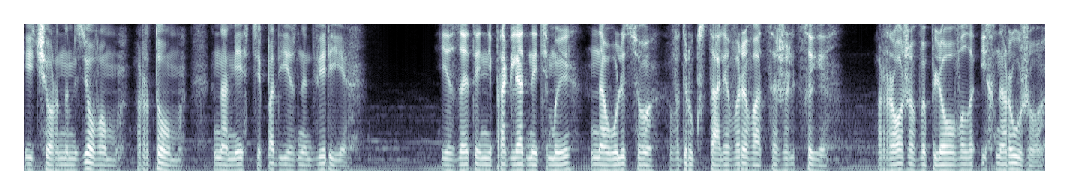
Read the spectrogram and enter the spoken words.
и черным зевом, ртом на месте подъездной двери. Из этой непроглядной тьмы на улицу вдруг стали вырываться жильцы. Рожа выплевывала их наружу.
